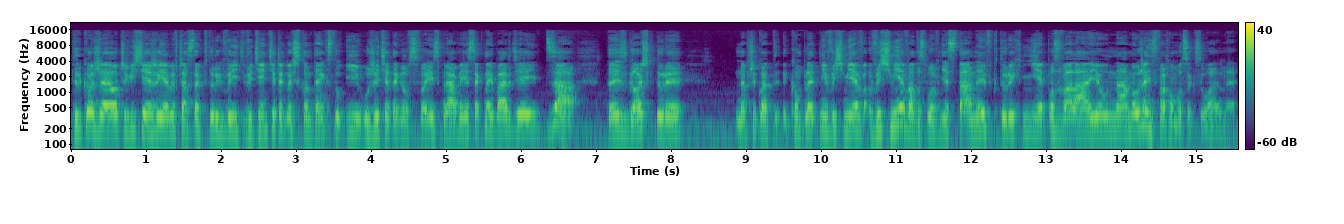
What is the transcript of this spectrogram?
tylko, że oczywiście żyjemy w czasach, w których wy, wycięcie czegoś z kontekstu i użycie tego w swojej sprawie jest jak najbardziej za. To jest gość, który na przykład kompletnie wyśmiewa, wyśmiewa dosłownie stany, w których nie pozwalają na małżeństwa homoseksualne.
